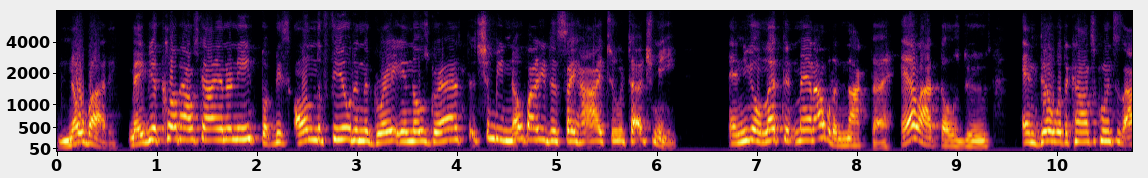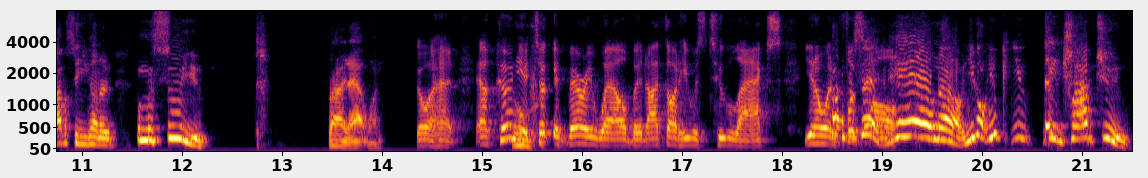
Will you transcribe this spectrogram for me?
nobody. Maybe a clubhouse guy underneath, but he's on the field in the gray in those grass. There shouldn't be nobody to say hi to or touch me. And you're gonna let that man, I would have knocked the hell out those dudes and deal with the consequences. Obviously, you're gonna I'm gonna sue you. Try that one Go ahead. Acuna took it very well, but I thought he was too lax. You know, in 100%. football, hell no. You don't. You you. They dropped you.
